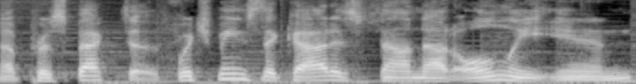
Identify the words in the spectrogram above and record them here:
uh, perspective, which means that God is found not only in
